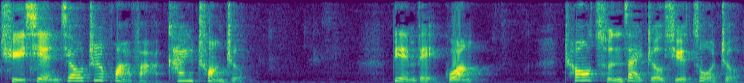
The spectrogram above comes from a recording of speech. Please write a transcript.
曲线交织画法开创者。卞伟光，超存在哲学作者，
